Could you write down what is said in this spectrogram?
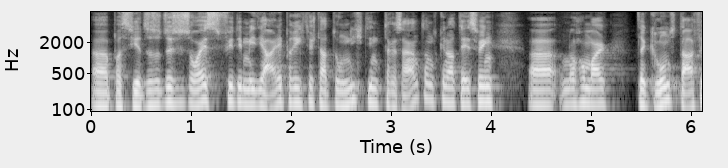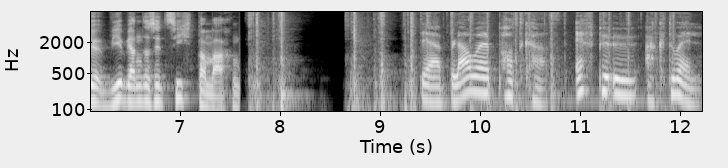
äh, passiert. Also das ist alles für die mediale Berichterstattung nicht interessant und genau deswegen äh, noch einmal der Grund dafür, wir werden das jetzt sichtbar machen. Der blaue Podcast FPÖ aktuell.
